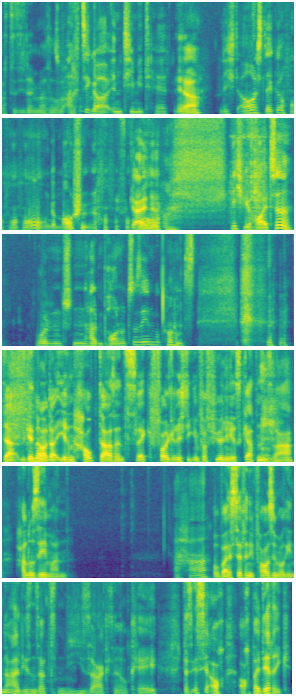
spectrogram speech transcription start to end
sagte sie dann immer so. So 80er-Intimität. Ja, Licht aus, Decke, hohoho, gemauschen. geil, ne? Nicht wie heute, wo du schon einen halben Porno zu sehen bekommst. Da, genau, da ihren Hauptdaseinszweck folgerichtig im Verführen ihres Gatten war. Hallo Seemann. Aha. Wobei Stephanie Pause im Original diesen Satz nie sagte, okay. Das ist ja auch, auch bei Derek.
